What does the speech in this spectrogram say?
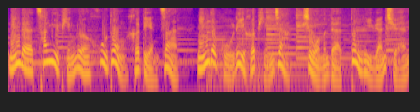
您的参与、评论、互动和点赞，您的鼓励和评价是我们的动力源泉。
